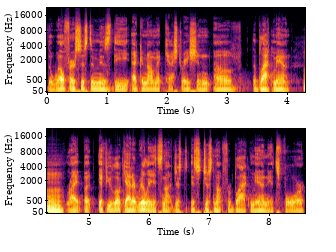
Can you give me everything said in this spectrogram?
the welfare system is the economic castration of the black man, mm. right? But if you look at it, really, it's not just it's just not for black men; it's for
